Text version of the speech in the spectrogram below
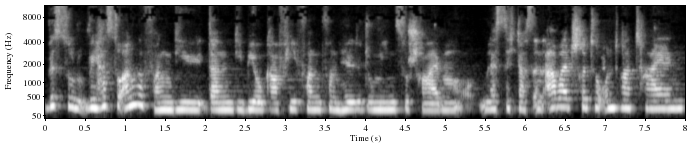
bist du, wie hast du angefangen, die dann die Biografie von, von Hilde Domin zu schreiben? Lässt sich das in Arbeitsschritte unterteilen?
